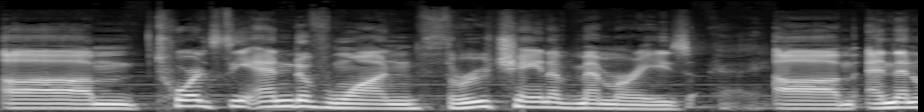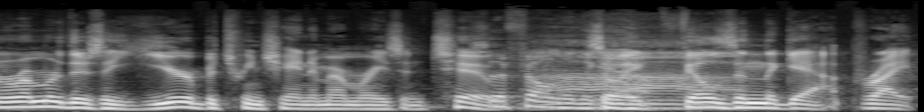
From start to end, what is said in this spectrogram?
um, towards the end of one through Chain of Memories. Okay. Um, and then remember, there's a year between Chain of Memories and two. So they're in the So it fills in the gap, right?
